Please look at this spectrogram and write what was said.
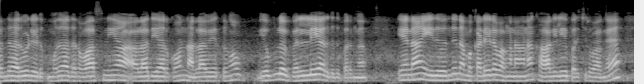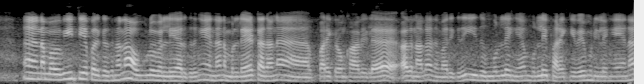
வந்து அறுவடை எடுக்கும்போது அதன் வாசனையும் அலாதியாக இருக்கும். நல்லாவே இருக்குங்க. எவ்வளோ வெள்ளையாக இருக்குது பாருங்கள் ஏன்னா இது வந்து நம்ம கடையில் வாங்கினாங்கன்னா காலையிலேயே பறிச்சிடுவாங்க நம்ம வீட்லேயே பறிக்கிறதுனால அவ்வளோ வெள்ளையாக இருக்குதுங்க. ஏன்னா நம்ம லேட்டாக தானே பறிக்கிறோம் காலையில். அதனால் அந்த மாதிரி இருக்குது. இது முல்லைங்க. முல்லை பறிக்கவே முடியலைங்க. ஏன்னா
